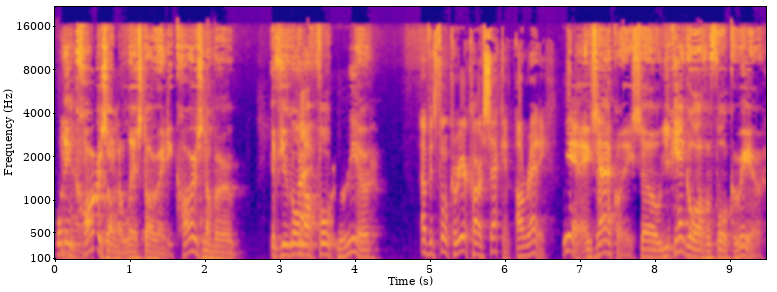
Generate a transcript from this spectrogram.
Well, then Carr's on the list already. Carr's number, if you're going Right. off full career, of his full career, Carr's second already. yeah, exactly. So you can't go off a full career.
